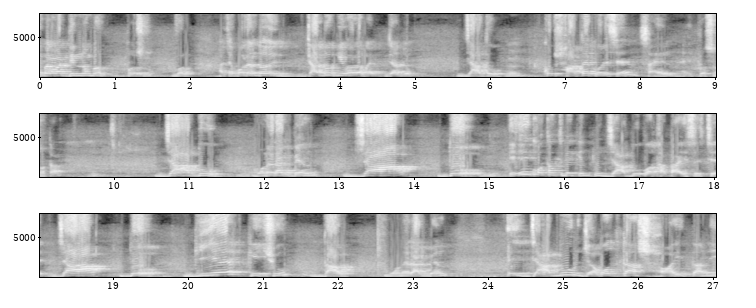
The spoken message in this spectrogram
এবার আমার তিন নম্বর প্রশ্ন। বলো। আচ্ছা বলেন তো জাদু কীভাবে হয়? জাদু? জাদু। খুব শর্টে করেছে সাহেল এই প্রশ্নটা। জাদু। মনে রাখবেন যা দো এই কথা থেকে কিন্তু জাদু কথাটা এসেছে। যা দো গিয়ে কিছু দাও। মনে রাখবেন এই জাদুর জগৎটা শয়তানি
